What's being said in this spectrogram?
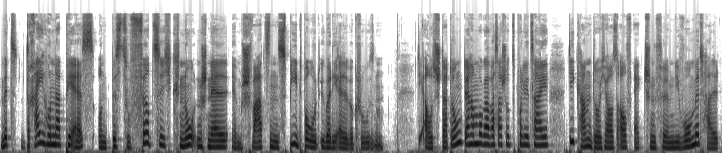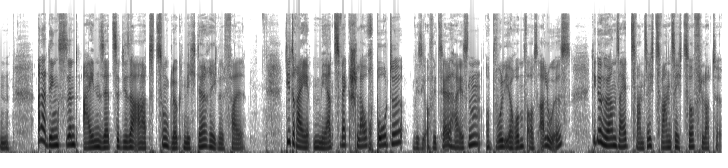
Mit 300 PS und bis zu 40 Knoten schnell im schwarzen Speedboot über die Elbe cruisen. Die Ausstattung der Hamburger Wasserschutzpolizei, die kann durchaus auf Actionfilmniveau mithalten. Allerdings sind Einsätze dieser Art zum Glück nicht der Regelfall. Die drei Mehrzweckschlauchboote, wie sie offiziell heißen, obwohl ihr Rumpf aus Alu ist, die gehören seit 2020 zur Flotte.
